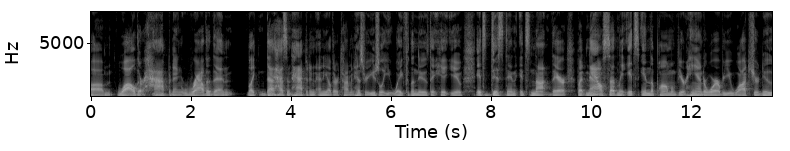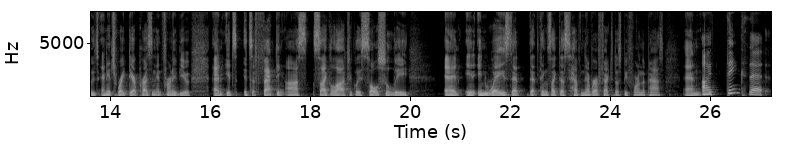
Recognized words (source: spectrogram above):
um, while they're happening rather than like that hasn't happened in any other time in history. Usually you wait for the news to hit you. It's distant, it's not there. But now suddenly it's in the palm of your hand or wherever you watch your news and it's right there present in front of you and it's it's affecting us psychologically, socially and in, in ways that that things like this have never affected us before in the past. And I think that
